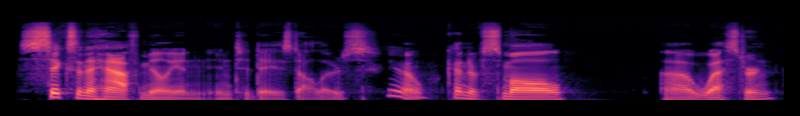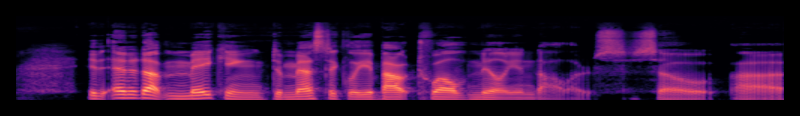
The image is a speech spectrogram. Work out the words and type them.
six and a half million in today's dollars. You know, kind of small uh, western. It ended up making domestically about twelve million dollars. So uh,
